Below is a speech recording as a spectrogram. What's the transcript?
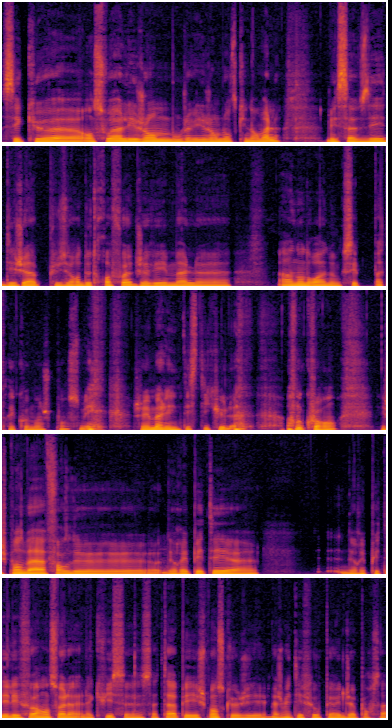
c'est que en soi, les jambes, bon j'avais les jambes blanches, ce qui est normal, mais ça faisait déjà plusieurs, deux, trois fois que j'avais mal euh, à un endroit, donc c'est pas très commun je pense, mais j'avais mal à une testicule en courant. Et je pense bah, à force de, répéter de répéter l'effort, en soi la, cuisse ça tape et je pense que j'ai bah, je m'étais fait opérer déjà pour ça.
